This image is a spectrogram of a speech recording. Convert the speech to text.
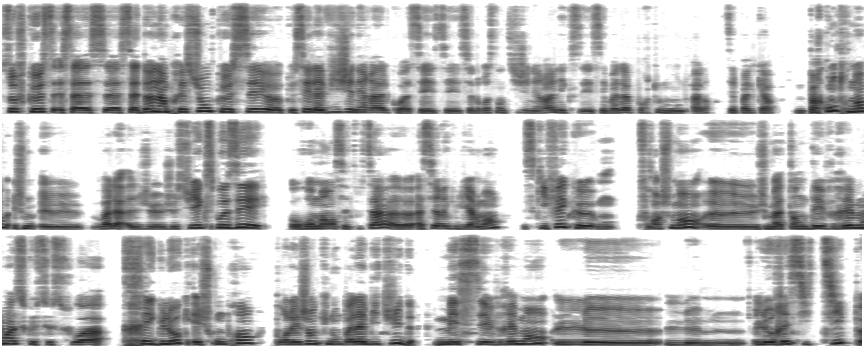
Sauf que ça, ça, ça, donne l'impression que c'est euh, que c'est la vie générale, quoi. C'est le ressenti général et que c'est valable pour tout le monde. Alors c'est pas le cas. Par contre, moi, je euh, voilà, je je suis exposée aux romances et tout ça euh, assez régulièrement, ce qui fait que franchement, euh, je m'attendais vraiment à ce que ce soit très glauque et je comprends pour les gens qui n'ont pas l'habitude, mais c'est vraiment le, le, le récit type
